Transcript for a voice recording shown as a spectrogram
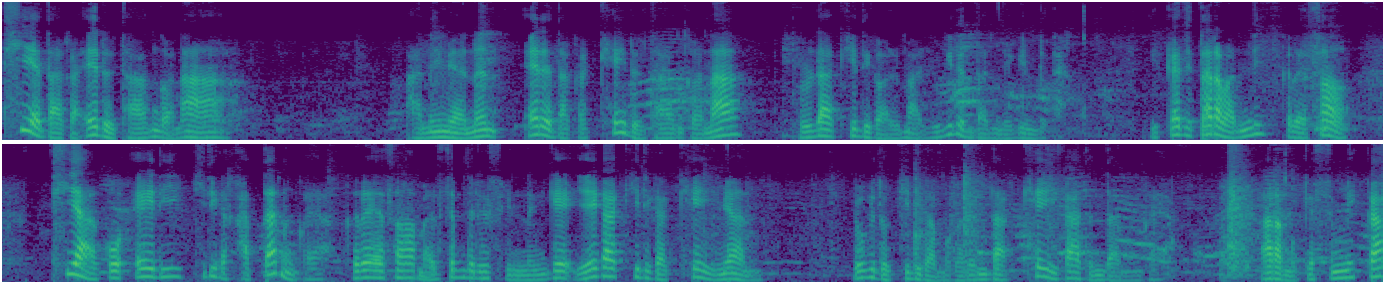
t에다가 l을 더한 거나 아니면은 l에다가 k를 더한 거나 둘 다 길이가 얼마? 6이 된다는 얘기입니다. 여기까지 따라왔니? 그래서 t하고 l이 길이가 같다는 거야. 그래서 말씀드릴 수 있는 게 얘가 길이가 k면 여기도 길이가 뭐가 된다? k가 된다는 거야. 알아먹겠습니까?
